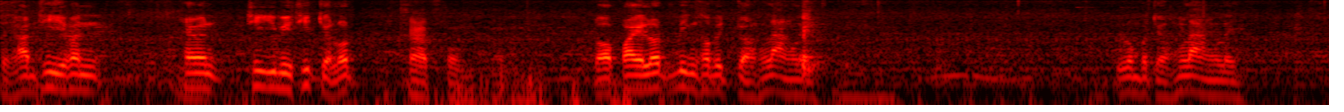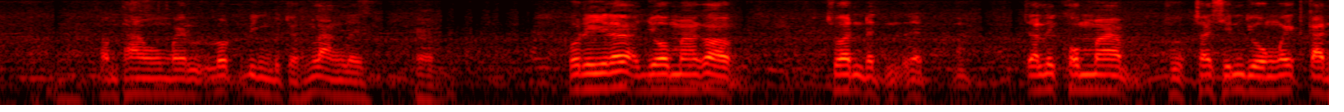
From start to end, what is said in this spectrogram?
สถานที่มันให้มันที่มีที่จอดรถ ครับผมครับ ต่อไปรถวิ่งเข้าไปจอดข้างล่างเลย ลงไปจอดข้างล่างเลยทำทางลงไปรถวิ่งไปจอดข้างล่างเลยครับพอดีแล้วโยมมาก็ชวนเด็ดเด็ดจาริคมมาผูกสายสิญจนโยงไว้กัน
